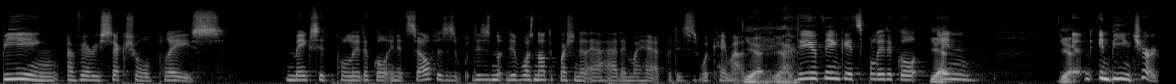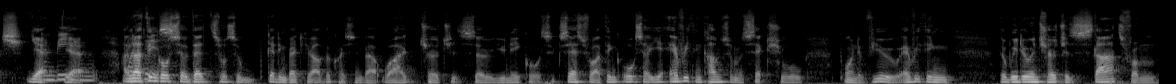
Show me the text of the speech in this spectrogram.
being a very sexual place makes it political in itself? This is this is not, this was not the question that I had in my head, but this is what came out. Yeah, yeah, Do you think it's political Yeah. in yeah. in being church? Yeah, and being yeah. And I think is? also that's also getting back to your other question about why church is so unique or successful. I think also, yeah, everything comes from a sexual point of view. Everything that we do in churches starts from,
